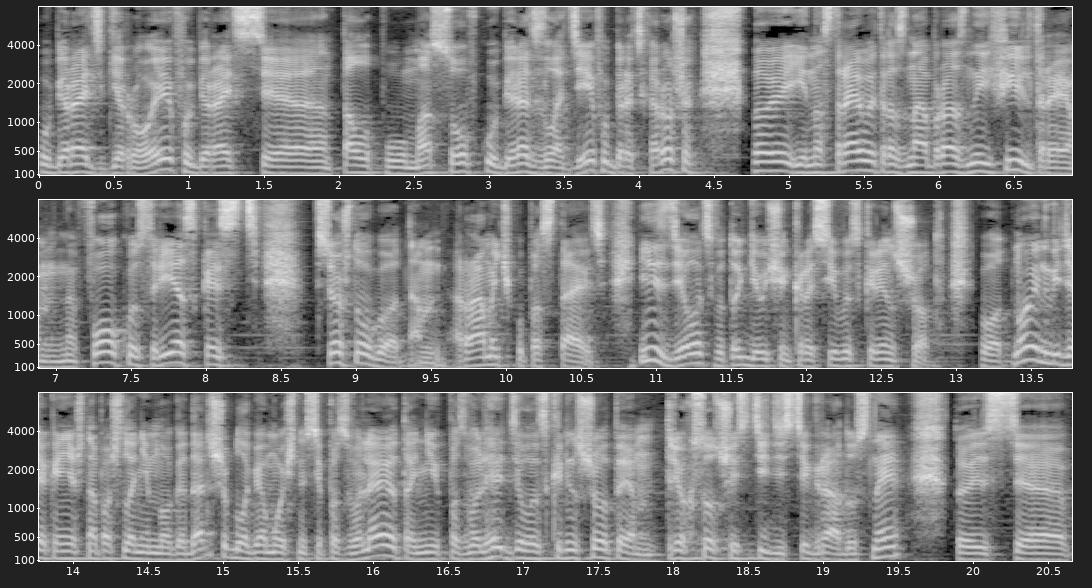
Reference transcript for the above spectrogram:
убирать героев, убирать э, толпу, массовку, убирать злодеев, убирать хороших, ну, и настраивать разнообразные фильтры, фокус, резкость, все что угодно, рамочку поставить и сделать в итоге очень красивый скриншот. Вот. Но Nvidia, конечно, пошла немного дальше, благо мощности позволяют, они позволяют делать скриншоты 360 градусные, то есть э,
